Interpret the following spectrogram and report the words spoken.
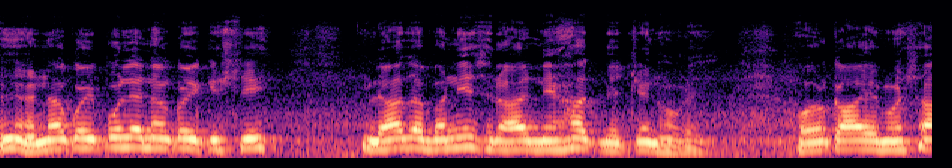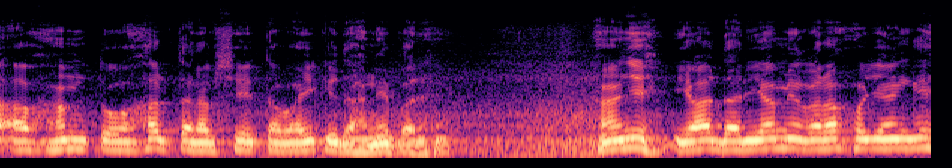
نہ کوئی پل ہے، نہ کوئی کشتی۔ لہذا بنی اسرائیل نہایت بے چین ہو گئے اور کہا مسا اب ہم تو ہر طرف سے تباہی کے دہانے پر ہیں۔ ہاں جی یا دریا میں غرق ہو جائیں گے،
